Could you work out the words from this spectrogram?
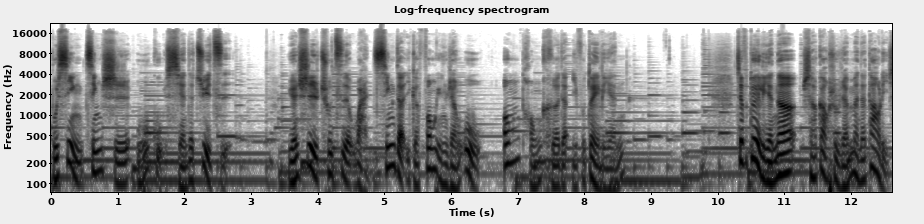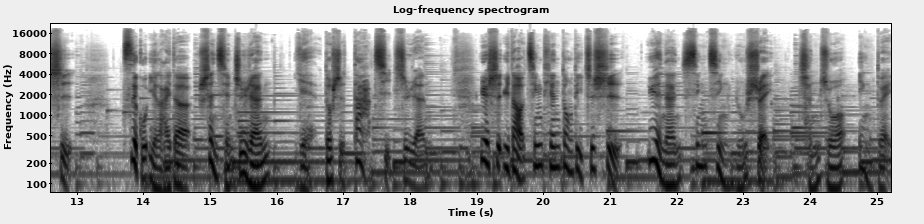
不幸今时无古贤的句子，原是出自晚清的一个风云人物翁同龢的一副对联。这副对联呢，是要告诉人们的道理是：自古以来的圣贤之人，也都是大气之人。越是遇到惊天动地之事，越能心静如水，沉着应对。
